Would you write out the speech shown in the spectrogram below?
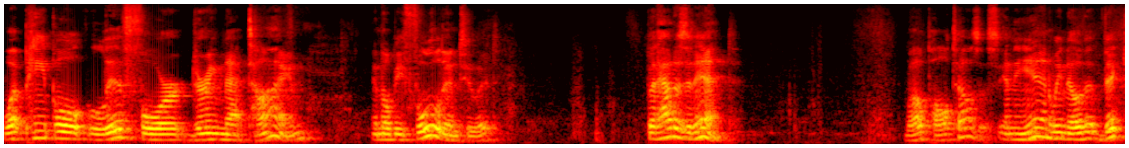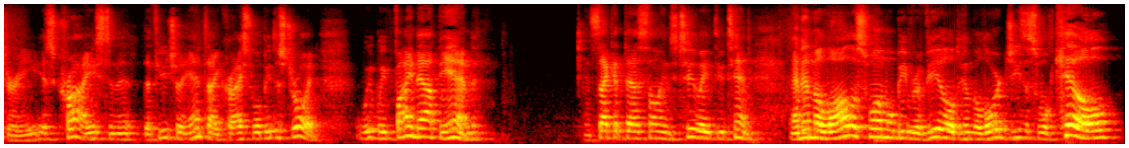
what people live for during that time, and they'll be fooled into it. But how does it end? Well, Paul tells us. In the end, we know that victory is Christ and that the future the Antichrist will be destroyed. We, we find out the end in 2 Thessalonians 2 8 through 10. And then the lawless one will be revealed, whom the Lord Jesus will kill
